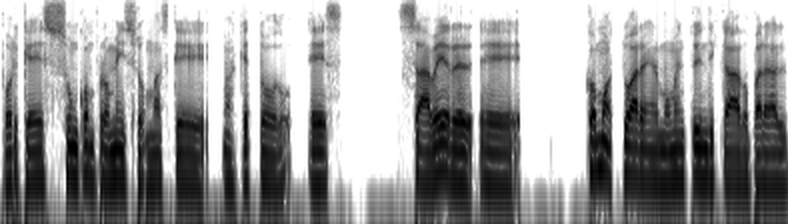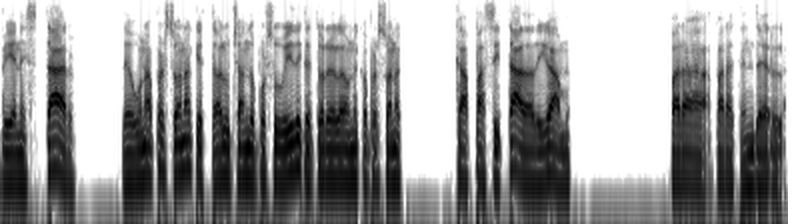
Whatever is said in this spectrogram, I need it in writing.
Porque es un compromiso más que, más que todo. Es saber eh, cómo actuar en el momento indicado para el bienestar de una persona que está luchando por su vida y que tú eres la única persona capacitada, digamos, para, para atenderla.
